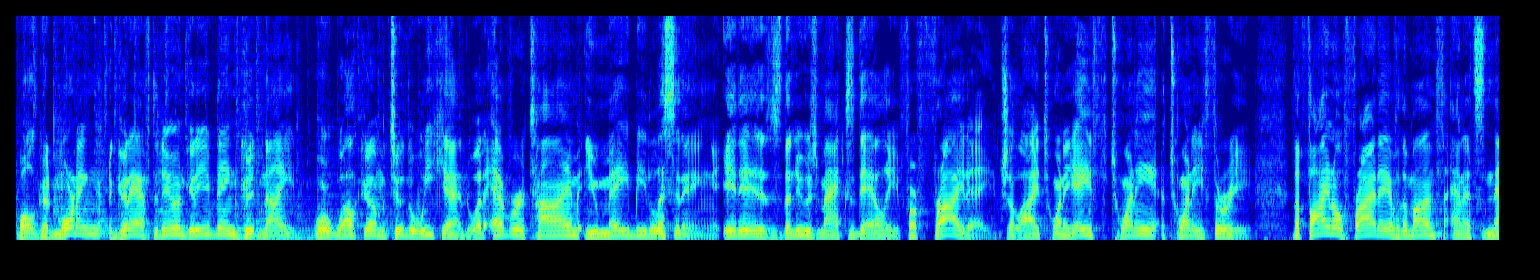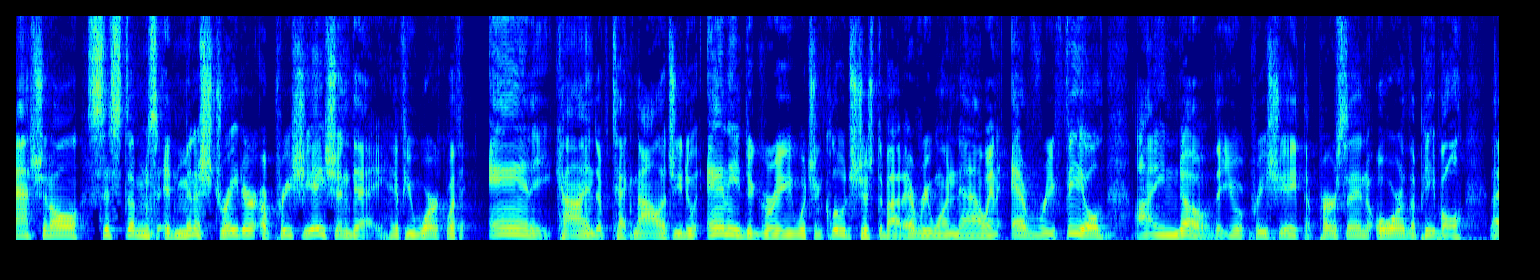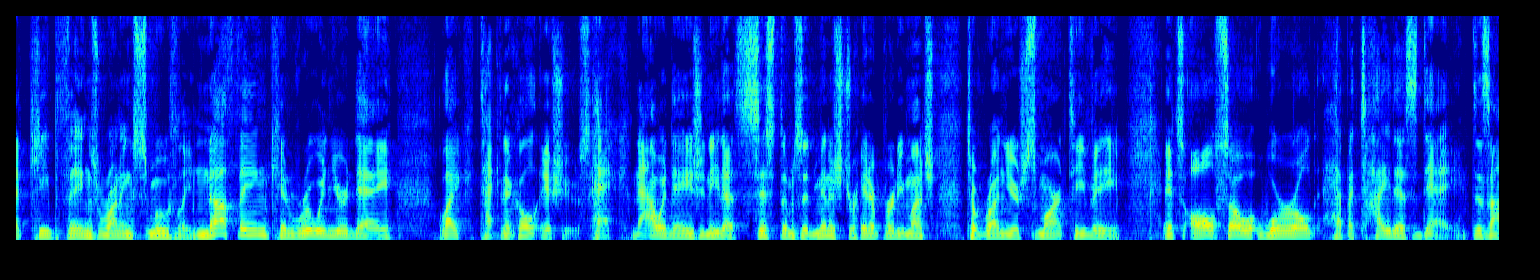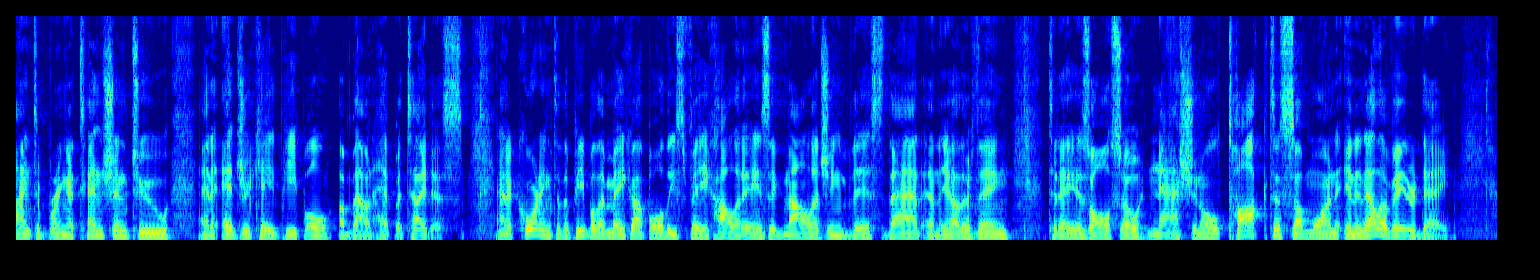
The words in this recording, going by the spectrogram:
Well, good morning, good afternoon, good evening, good night, or welcome to the weekend, whatever time you may be listening. It is the Newsmax Daily for Friday, July 28th, 2023 the final Friday of the month, and it's National Systems Administrator Appreciation Day. If you work with any kind of technology to any degree, which includes just about everyone now in every field, I know that you appreciate the person or the people that keep things running smoothly. Nothing can ruin your day like technical issues. Heck, nowadays you need a systems administrator pretty much to run your smart TV. It's also World Hepatitis Day, designed to bring attention to and educate people about hepatitis. And according to the people that make up all these fake holidays, acknowledging this, that, and the other thing, today is also National Talk to Someone in an Elevator Day.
